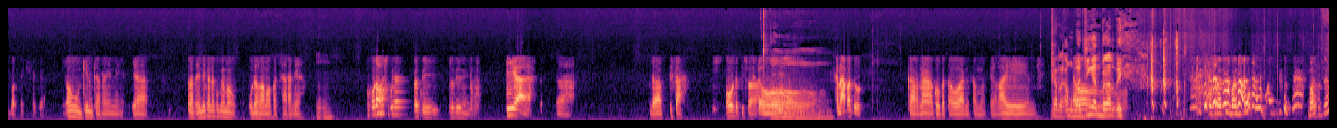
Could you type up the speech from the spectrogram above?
sebabnya kira-kira? oh mungkin karena ini ya saat ini kan aku memang udah lama pacaran ya Mm-mm. Kau udah masih punya berarti berarti ini. Iya. ya udah pisah Oh udah pisah. Tuh. Kenapa tuh? karena aku ketahuan sama cewek lain Karena kamu bajingan. Oh, berarti maksudnya, maksudnya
